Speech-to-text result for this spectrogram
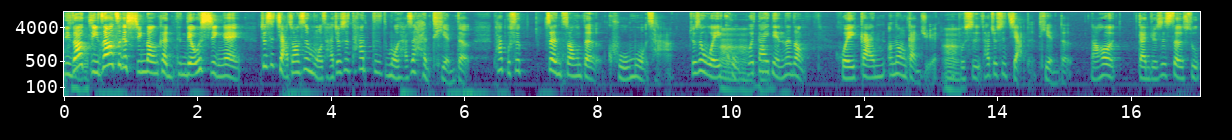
你知道，你知道这个形容很很流行哎，就是假装是抹茶，就是它的抹茶是很甜的，它不是正宗的苦抹茶，就是微苦，会带一点那种回甘哦那种感觉，不是，它就是假的甜的，然后感觉是色素。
